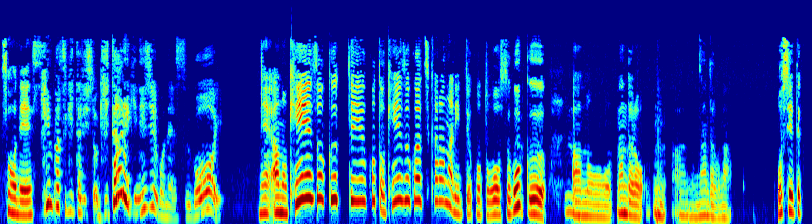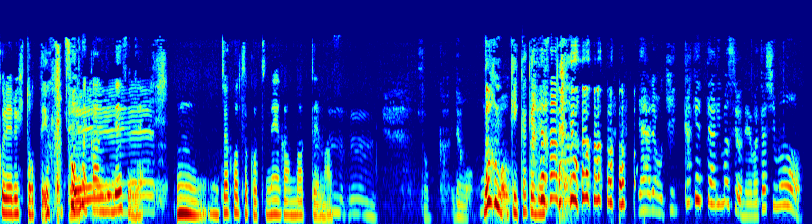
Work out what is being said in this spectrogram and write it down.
そうです。金髪ギタリスト。ギター歴25年。すごい。ね、あの、継続っていうこと、継続は力なりっていうことをすごく、うんあの、なんだろう、うん、あの、なんだろうな。教えてくれる人っていうか、そんな感じですね。。うん。めっちゃコツコツね、頑張ってます。うんうん。そっか。でも、どうも、きっかけです。いや、でもきっかけってありますよね。私も、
